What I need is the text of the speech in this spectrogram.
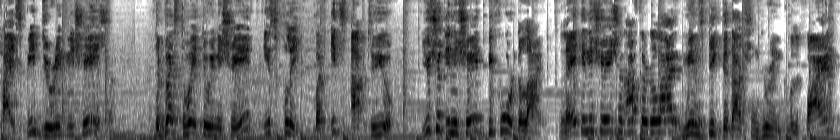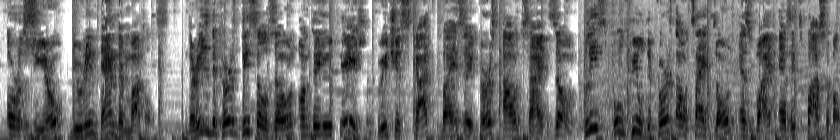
high speed during initiation. The best way to initiate is flick, but it's up to you. You should initiate before the line. Late initiation after the line means big deduction during qualifying or zero during tandem battles. There is the first decel zone on the initiation, which is cut by the first outside zone. Please fulfill the first outside zone as wide as it's possible.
